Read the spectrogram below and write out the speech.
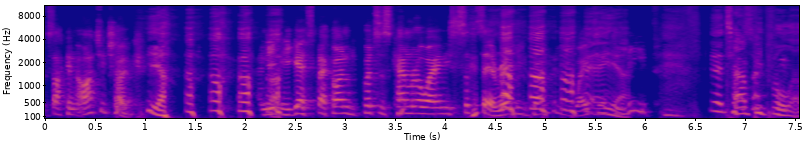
looks like an artichoke. Yeah. And he, he gets back on, puts his camera away, and he sits there really grumpily waiting Yeah. to leave. That's how people.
